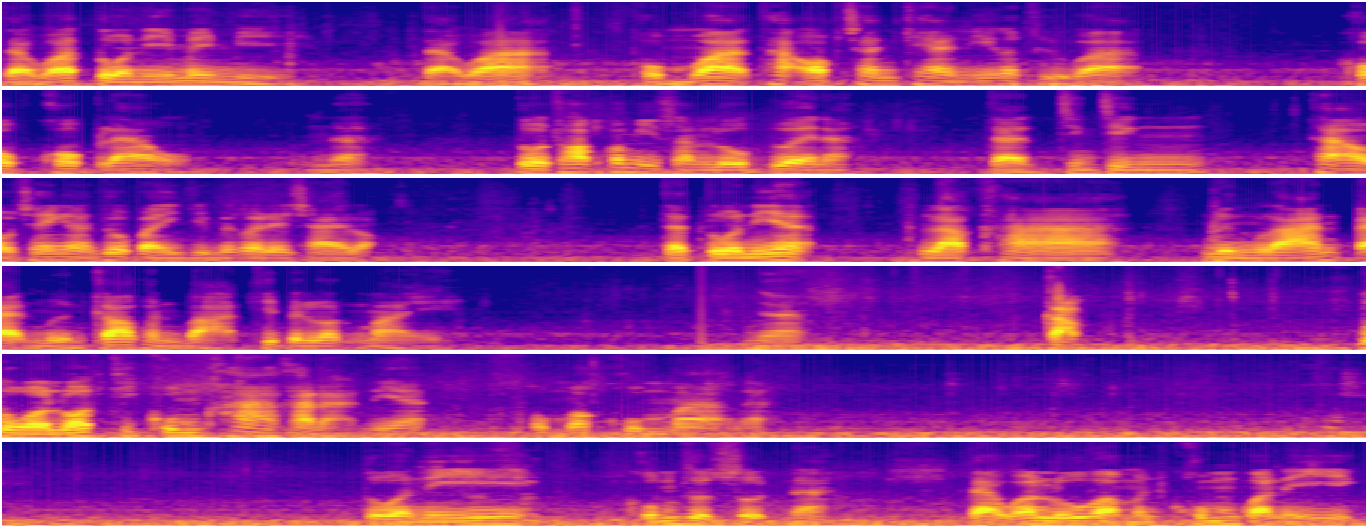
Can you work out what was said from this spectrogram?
แต่ว่าตัวนี้ไม่มี แต่ว่าผมว่าถ้าออปชันแค่นี้ก็ถือว่าครบครบแล้วนะตัวท็อปก็มีซันรูฟด้วยนะ แต่จริงๆ ถ้าเอาใช้งานทั่วไปจริงๆ ไม่ค่อยได้ใช้หรอก แต่ตัวเนี้ยราคา1นึ่งล้านแปดหมื่นเก้าพันบาทที่เป็นรถใหม่นะกับตัวรถที่คุ้มค่าขนาดเนี้ยผมว่าคุ้มมากนะคุ้มตัวนี้คุ้มสุดๆนะ แต่ว่ารู้ว่ามันคุ้มกว่านี้อีก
